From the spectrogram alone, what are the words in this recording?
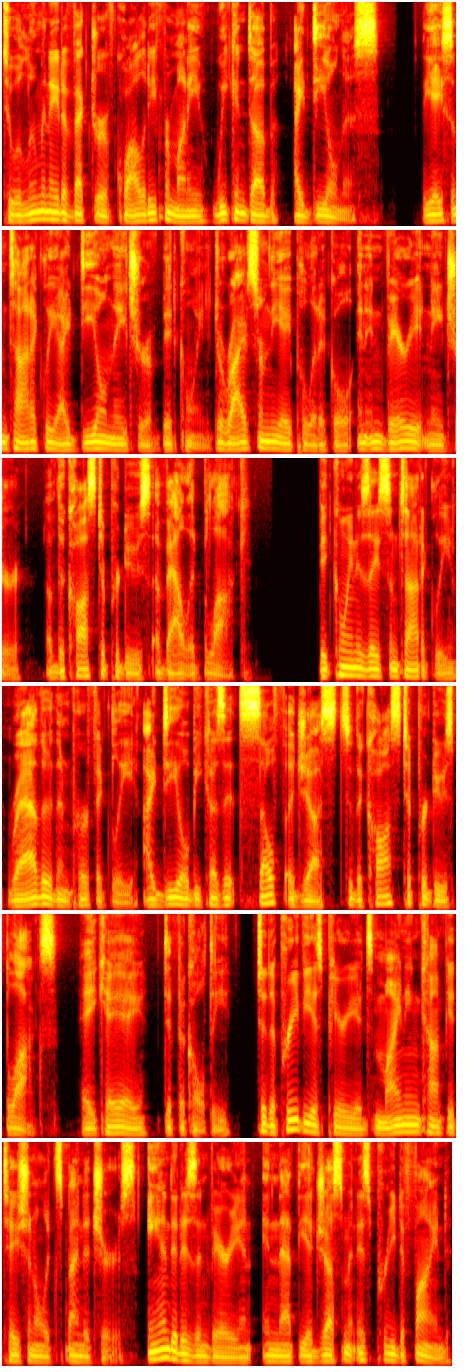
to illuminate a vector of quality for money we can dub idealness. The asymptotically ideal nature of Bitcoin derives from the apolitical and invariant nature of the cost to produce a valid block. Bitcoin is asymptotically, rather than perfectly, ideal because it self adjusts to the cost to produce blocks, aka difficulty, to the previous period's mining computational expenditures, and it is invariant in that the adjustment is predefined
